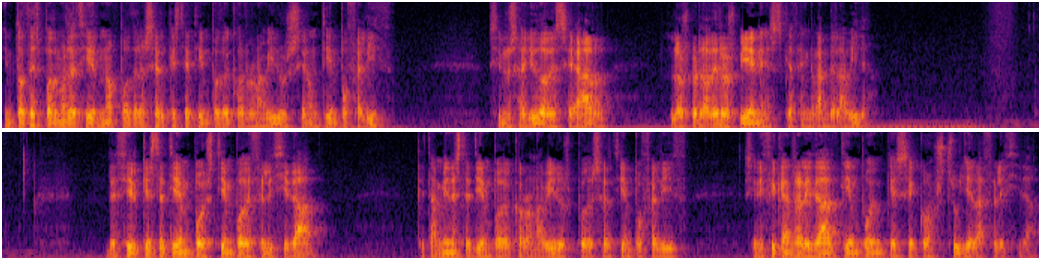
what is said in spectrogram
entonces podemos decir, no podrá ser que este tiempo de coronavirus sea un tiempo feliz, si nos ayuda a desear los verdaderos bienes que hacen grande la vida. Decir que este tiempo es tiempo de felicidad, que también este tiempo de coronavirus puede ser tiempo feliz, significa en realidad tiempo en que se construye la felicidad.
